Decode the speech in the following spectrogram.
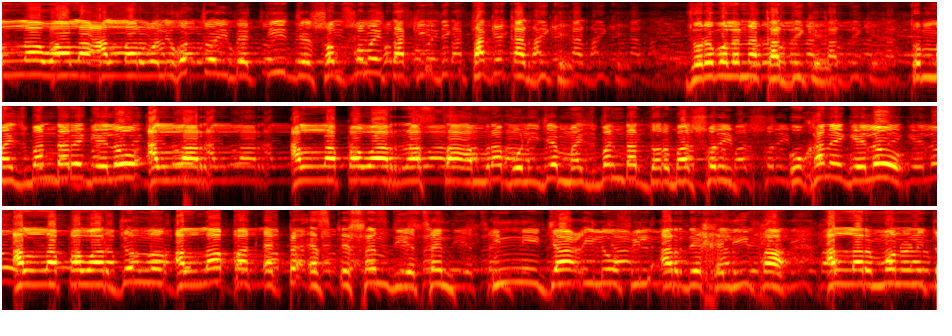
আল্লাহ ওয়ালা আল্লাহর ওলি হচ্ছে ওই ব্যক্তি যে সব সময় তাকিয়ে থাকে কার দিকে? জোরে বলেন না কার দিকে? তো মাইজবান্ডারে গেলেও আল্লাহর আল্লাহ পাওয়ার রাস্তা আমরা বলি যে মাইজবান্ডার দরবার শরীফ। ওখানে গেলেও আল্লাহ পাওয়ার জন্য আল্লাহ পাক একটা স্টেশন দিয়েছেন। ইন্নি জাইলু ফিল আরদে খলিফা, আল্লাহর মনোনীত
